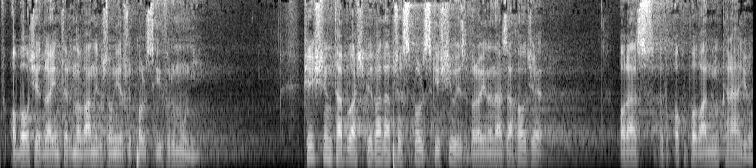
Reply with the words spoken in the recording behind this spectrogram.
w obozie dla internowanych żołnierzy polskich w Rumunii. Pieśń ta była śpiewana przez polskie siły zbrojne na Zachodzie, oraz w okupowanym kraju,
